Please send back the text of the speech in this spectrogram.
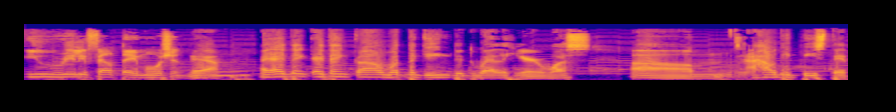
you really felt the emotion. Yeah. Mm. I, I think I think uh, what the game did well here was um, how they paced it,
